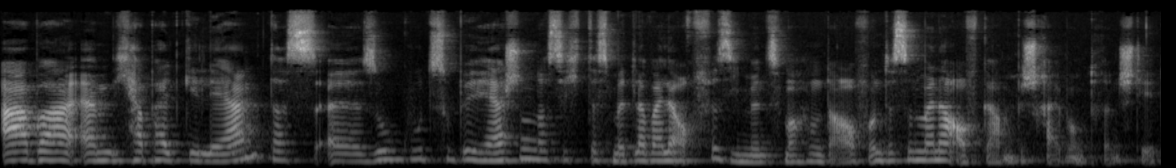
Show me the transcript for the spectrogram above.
Aber ähm, ich habe halt gelernt, das äh, so gut zu beherrschen, dass ich das mittlerweile auch für Siemens machen darf und das in meiner Aufgabenbeschreibung drin steht.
